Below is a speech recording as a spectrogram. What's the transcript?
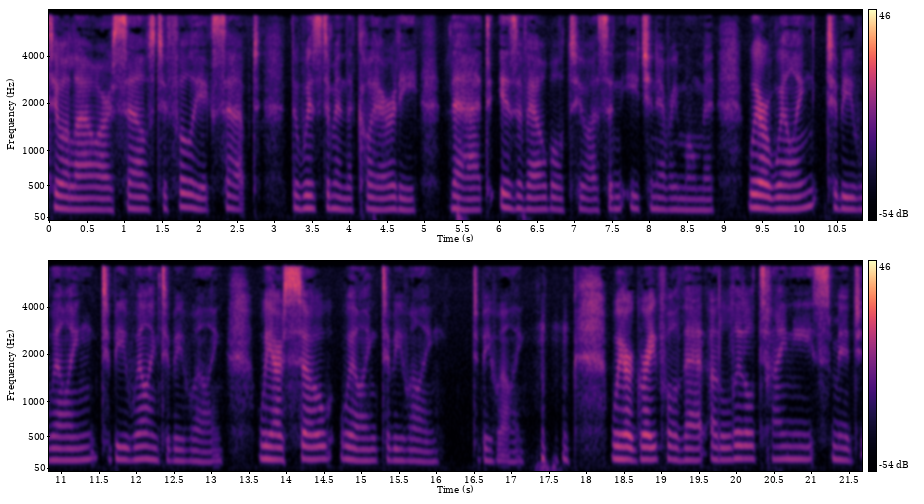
to allow ourselves to fully accept the wisdom and the clarity that is available to us in each and every moment. We are willing to be willing to be willing to be willing. We are so willing to be willing to be willing. we are grateful that a little tiny smidge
